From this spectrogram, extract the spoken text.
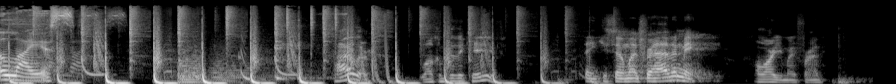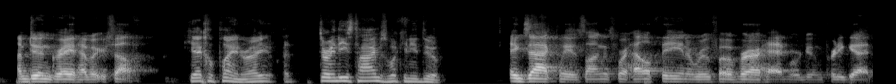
Elias. Tyler, welcome to the cave. Thank you so much for having me. How are you, my friend? I'm doing great. How about yourself? Can't complain, right? During these times, what can you do? Exactly. As long as we're healthy and a roof over our head, we're doing pretty good.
